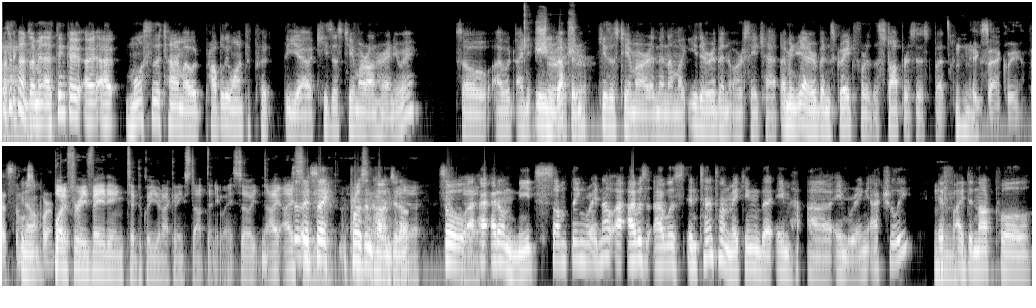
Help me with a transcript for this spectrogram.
It depends. I Um, mean, I think I, I, I most of the time I would probably want to put the uh, Kiza's TMR on her anyway. So I would I need a Sure, weapon, sure. Kiza's TMR, and then I'm like either ribbon or Sage Hat. I mean, yeah, ribbon's great for the stop resist, but mhm. Exactly. That's the most know, important. But part if you're evading, typically you're not getting stopped anyway. So I, I So it's the- like I pros and the cons, you know? argument, so Yeah. I, I don't need something right now. I, I was I was intent on making the aim uh, aim ring actually. Yeah. If. I did not pull,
